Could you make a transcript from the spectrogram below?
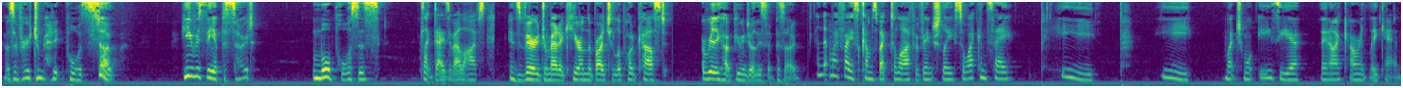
It was a very dramatic pause. So, here is the episode. More pauses. It's like days of our lives. It's very dramatic here on the Bridechilla podcast. I really hope you enjoy this episode and that my face comes back to life eventually so I can say P, P, much more easier than I currently can.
